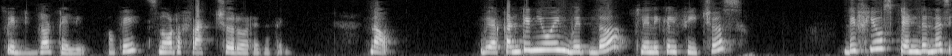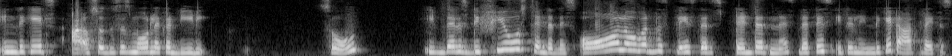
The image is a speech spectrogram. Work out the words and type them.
So it did not tell you okay? It's not a fracture or anything. Now we are continuing with the clinical features. Diffuse tenderness indicates uh, so this is more like a dd So, if there is diffuse tenderness all over this place there is tenderness that is it will indicate arthritis.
